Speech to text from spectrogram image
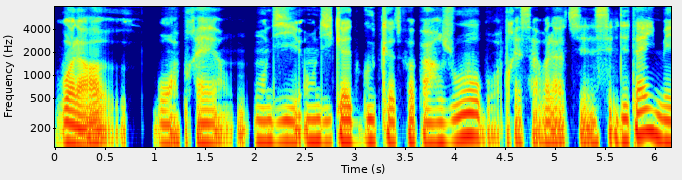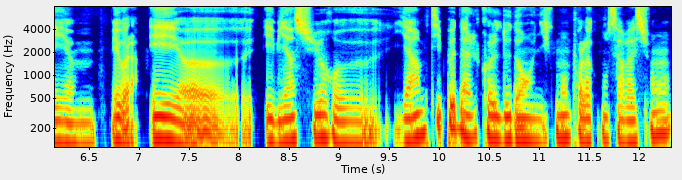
voilà. Bon après, on dit on dit quatre gouttes quatre fois par jour. Bon après ça voilà c'est le détail, mais mais voilà. Et et bien sûr il y a un petit peu d'alcool dedans uniquement pour la conservation,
